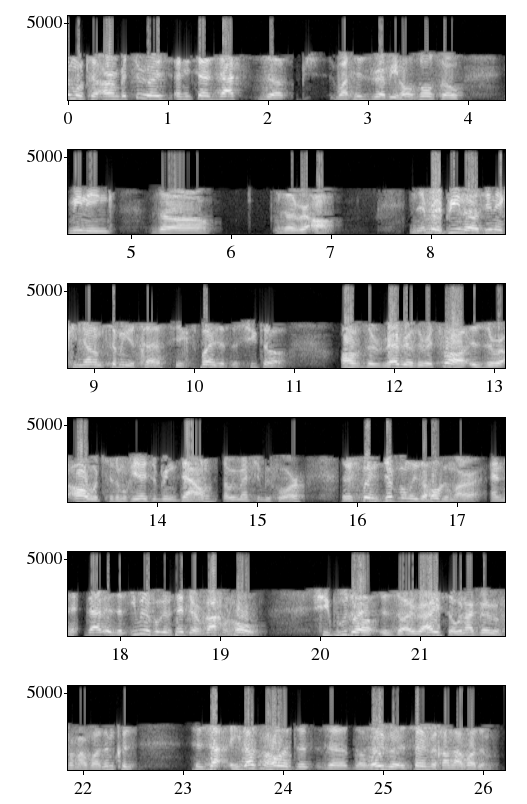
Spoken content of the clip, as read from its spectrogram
similar to Aaron Baturas, and he says that's the what his Rebbe holds also, meaning the the Ra'ah. In the Imrei Binah, Dine Kinyanim Simi Yitzches, he explains that the Shita of the Rebbe of the Ritva is the Ra'ah which the Mukhi brings down, that we mentioned before, that explains differently the whole Gemara, and that is that even if we're going to say the Rav Nachman holds, Shibuda is the Irai, so we're not going from Avodim, because he doesn't hold that the, the, Leva is Semich on Avodim,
